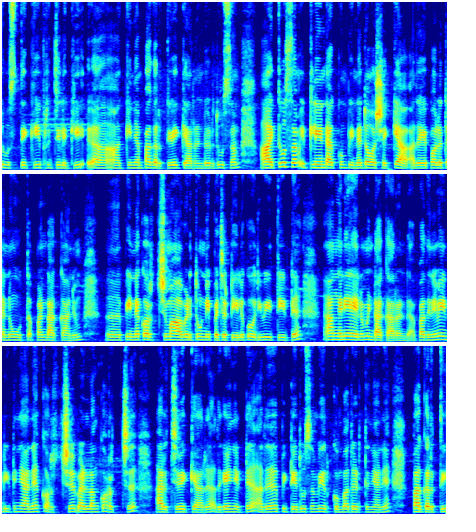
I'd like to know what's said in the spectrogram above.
ദിവസത്തേക്ക് ഫ്രിഡ്ജിലേക്ക് ആക്കി ഞാൻ പകർത്തി വെക്കാറുണ്ട്. ഒരു ദിവസം ആദ്യത്തെ ദിവസം ഇഡ്ഡലി ഉണ്ടാക്കും പിന്നെ ദോശയ്ക്ക അതേപോലെ തന്നെ ഊത്തപ്പം ഉണ്ടാക്കാനും പിന്നെ കുറച്ച് മാവെടുത്ത് ഉണ്ണിപ്പച്ചട്ടിയിൽ കോരി വീഴ്ത്തിയിട്ട് അങ്ങനെയായാലും ഉണ്ടാക്കാറുണ്ട്. അപ്പോൾ അതിന് വേണ്ടിയിട്ട് ഞാൻ കുറച്ച് വെള്ളം കുറച്ച് അരച്ച് വെക്കാറ്. അത് കഴിഞ്ഞിട്ട് അത് പിറ്റേ ദിവസം വീർക്കുമ്പോൾ അതെടുത്ത് ഞാൻ പകർത്തി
